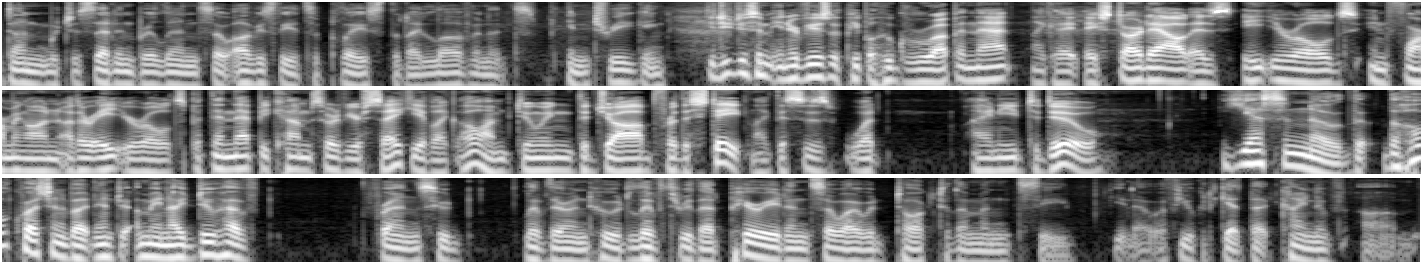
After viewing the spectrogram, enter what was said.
done, which is set in Berlin. So obviously, it's a place that I love and it's intriguing. Did you do some interviews with people who grew up in that? Like they, they start out as eight year olds informing on other eight year olds, but then that becomes sort of your psyche of like, oh, I'm doing the job for the state. Like this is what I need to do. Yes and no. The the whole question about inter I mean, I do have friends who live there and who had lived through that period, and so I would talk to them and see, you know, if you could get that kind of um,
